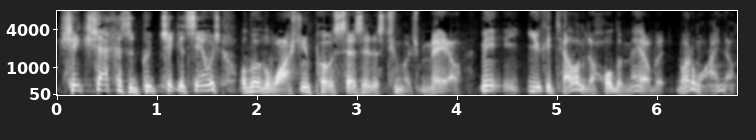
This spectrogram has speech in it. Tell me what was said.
Shake Shack has a good chicken sandwich, although the Washington Post says it has too much mayo. I mean, you could tell them to hold the mayo, but what do I know?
